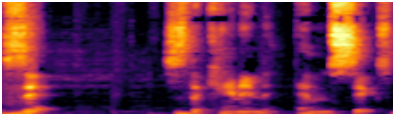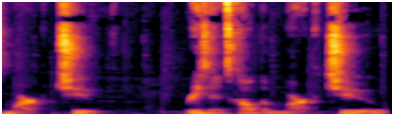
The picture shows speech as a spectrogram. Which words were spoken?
This is it. This is the Canon M6 Mark II. Reason it's called the Mark II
